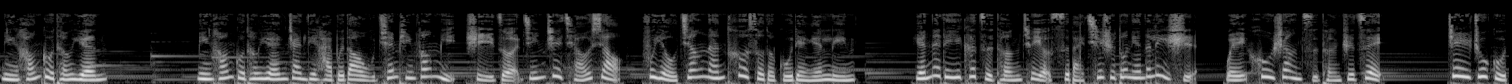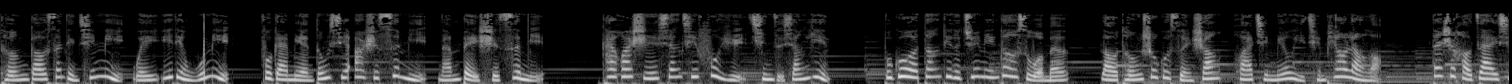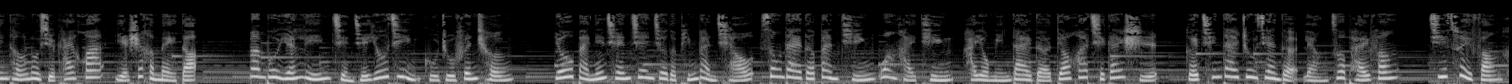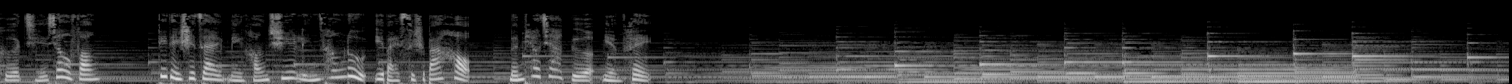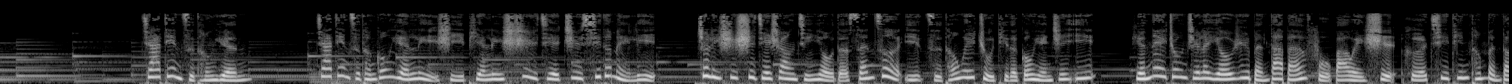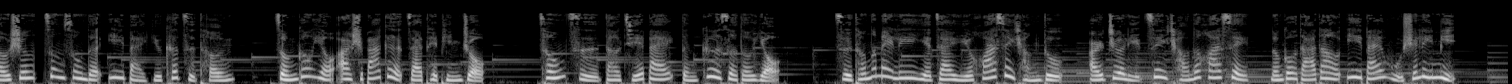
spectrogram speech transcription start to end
闵行古藤园，闵行古藤园占地还不到五千平方米，是一座精致巧小。富有江南特色的古典园林，园内的一棵紫藤却有四百七十多年的历史，为沪上紫藤之最。这一株古藤高三点七米，为一点五米，覆盖面东西二十四米，南北十四米。开花时香气馥郁，亲子相印。不过当地的居民告诉我们，老藤受过损伤，花期没有以前漂亮了。但是好在新藤陆续开花，也是很美的。漫步园林，简洁幽静，古竹纷呈。有百年前建就的平板桥、宋代的半亭、望海亭，还有明代的雕花旗杆石和清代铸建的两座牌坊：积翠坊和结孝坊。地点是在闵行区临沧路一百四十八号，门票价格免费。嘉定紫藤园。嘉定紫藤公园里是一片令世界窒息的美丽，这里是世界上仅有的三座以紫藤为主题的公园之一。园内种植了由日本大阪府八尾市和气听藤本道生赠送的一百余棵紫藤，总共有二十八个栽培品种，从紫到洁白等各色都有。紫藤的魅力也在于花穗长度，而这里最长的花穗能够达到一百五十厘米。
